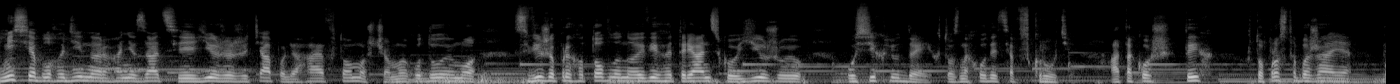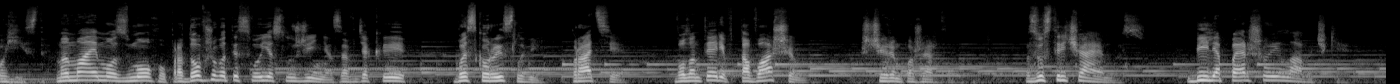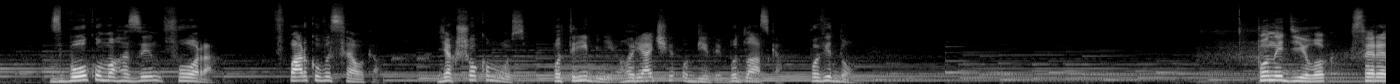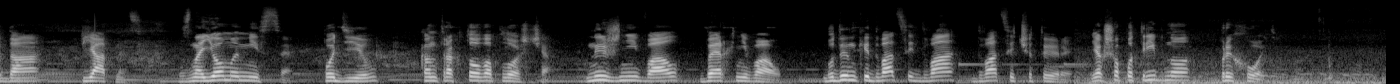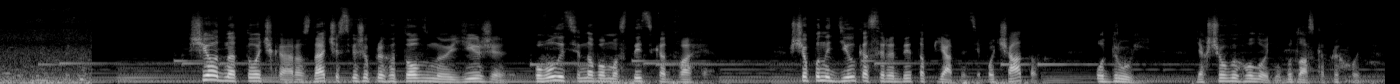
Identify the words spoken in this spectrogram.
Місія благодійної організації їжа життя полягає в тому, що ми годуємо свіже приготовленою вегетаріанською їжею усіх людей, хто знаходиться в скруті, а також тих, хто просто бажає поїсти. Ми маємо змогу продовжувати своє служіння завдяки безкорисливій праці волонтерів та вашим щирим пожертвам. Зустрічаємось біля першої лавочки. Збоку магазин Фора в парку Веселка. Якщо комусь потрібні горячі обіди, будь ласка, повідом. Понеділок, середа, п'ятниця. Знайоме місце. Поділ, контрактова площа, нижній вал, верхній вал. Будинки 22, 24. Якщо потрібно, приходь. Ще одна точка роздачі свіжоприготовленої їжі по вулиці Новомостицька, 2Г. Щопонеділка, середи та п'ятниці. Початок о другій. Якщо ви голодні, будь ласка, приходьте.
